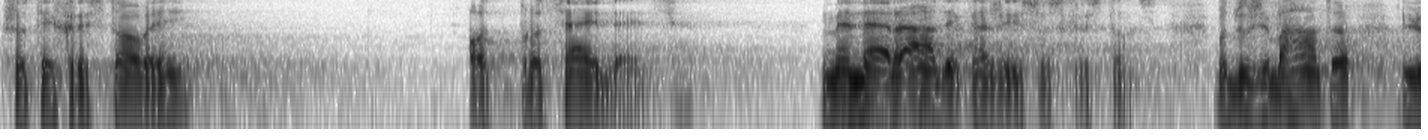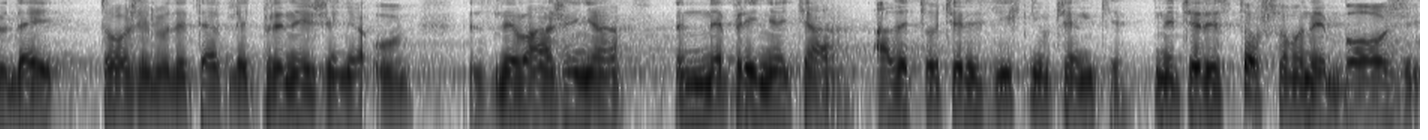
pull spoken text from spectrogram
що ти Христовий, От про це йдеться. Мене ради, каже Ісус Христос. Бо дуже багато людей, теж люди терплять приниження, зневаження, неприйняття, але то через їхні вчинки, не через те, що вони Божі.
